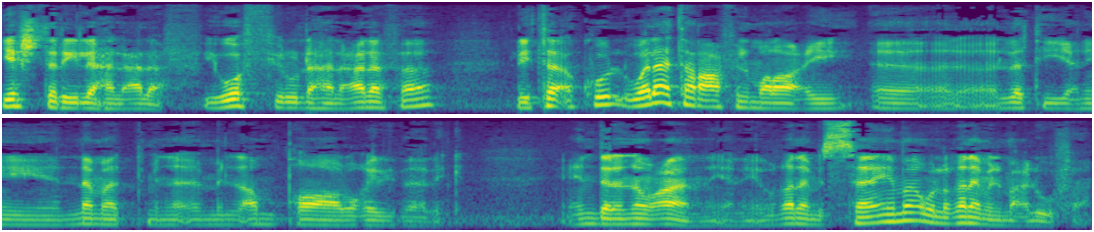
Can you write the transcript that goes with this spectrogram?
يشتري لها العلف يوفر لها العلف لتأكل ولا ترعى في المراعي آه، التي يعني نمت من من الأمطار وغير ذلك. عندنا نوعان يعني الغنم السائمة والغنم المعلوفة.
